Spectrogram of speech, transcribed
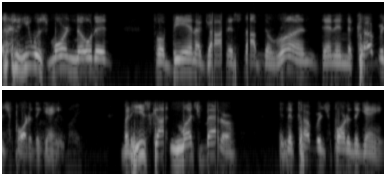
he was more noted for being a guy that stopped the run than in the coverage part of the game. But he's gotten much better in the coverage part of the game.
